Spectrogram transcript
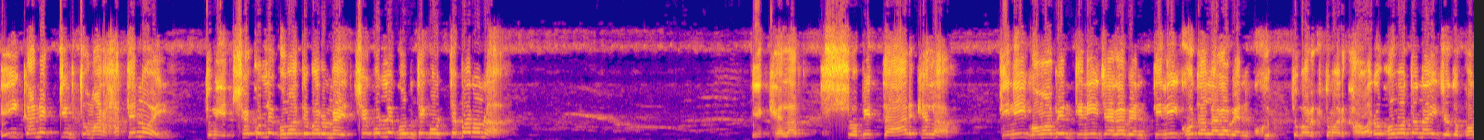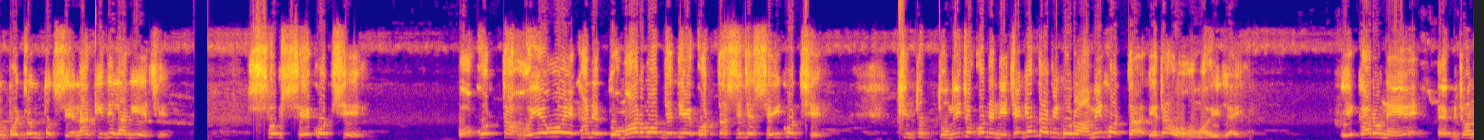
এই কানেকটিভ তোমার হাতে নয়। তুমি ইচ্ছা করলে ঘুমাতে পারো না, ইচ্ছা করলে ঘুম থেকে উঠতে পারো না। এ খেলা সবই তার খেলা। তিনি ঘুমাবেন তিনি জাগাবেন তিনি খোদা লাগাবেন। তোমার তোমার খাওয়ারও ক্ষমতা নাই যতক্ষণ পর্যন্ত সে না কিদে লাগিয়েছে। সব সে করছে। অকর্তা হয়েও এখানে তোমার মধ্যে দিয়ে কর্তা সেজে সেই করছে। কিন্তু তুমি যখন নিজেকে দাবি করো, আমি কর্তা, এটা অহং হয়ে যায়। এ কারণে একজন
